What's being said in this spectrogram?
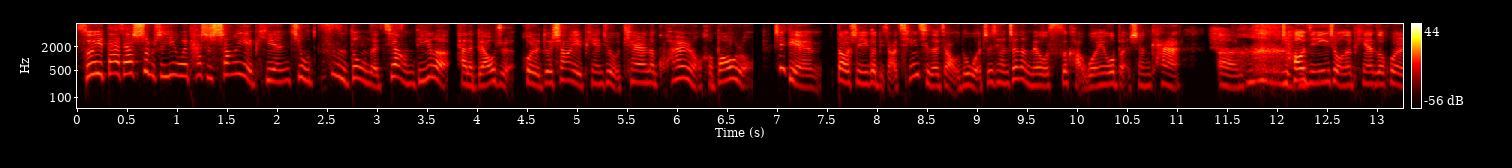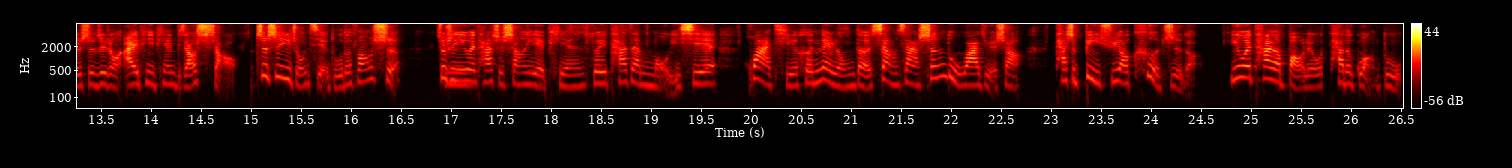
所以大家是不是因为它是商业片，就自动的降低了它的标准，或者对商业片就有天然的宽容和包容？这点倒是一个比较清奇的角度，我之前真的没有思考过，因为我本身看，嗯，超级英雄的片子或者是这种 IP 片比较少。这是一种解读的方式，就是因为它是商业片，所以它在某一些话题和内容的向下深度挖掘上，它是必须要克制的。因为它要保留它的广度，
